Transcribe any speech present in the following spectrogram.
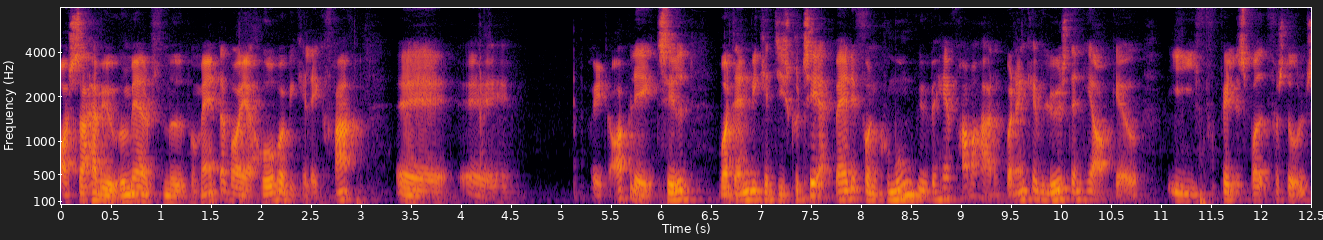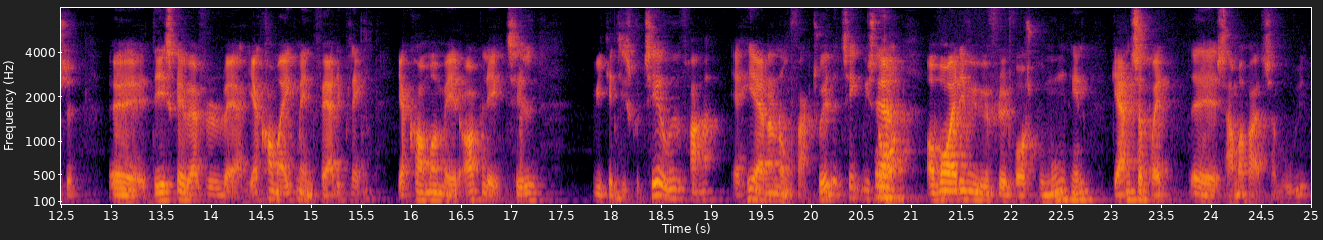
Og så har vi jo med på mandag, hvor jeg håber, vi kan lægge frem øh, øh, et oplæg til, hvordan vi kan diskutere, hvad er det for en kommune, vi vil have fremadrettet. Hvordan kan vi løse den her opgave i fælles bred forståelse. Øh, det skal i hvert fald være. Jeg kommer ikke med en færdig plan. Jeg kommer med et oplæg til, vi kan diskutere ud fra, ja, her er der nogle faktuelle ting, vi står, Ja. og hvor er det, vi vil flytte vores kommune hen. Gerne så bredt øh, samarbejde som muligt.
